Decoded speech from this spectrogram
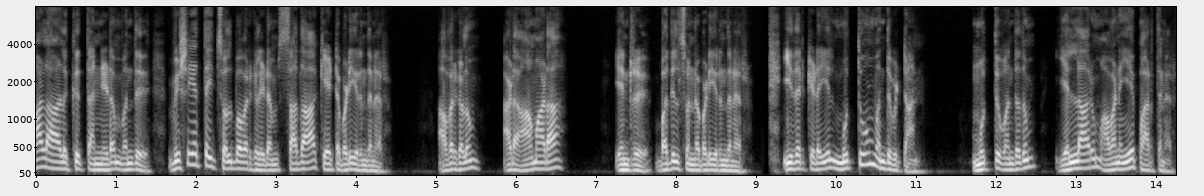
ஆள் ஆளுக்கு தன்னிடம் வந்து விஷயத்தைச் சொல்பவர்களிடம் சதா கேட்டபடி இருந்தனர். அவர்களும் அட ஆமாடா என்று பதில் சொன்னபடி இருந்தனர். இதற்கிடையில் முத்துவும் வந்துவிட்டான். முத்து வந்ததும் எல்லாரும் அவனையே பார்த்தனர்.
